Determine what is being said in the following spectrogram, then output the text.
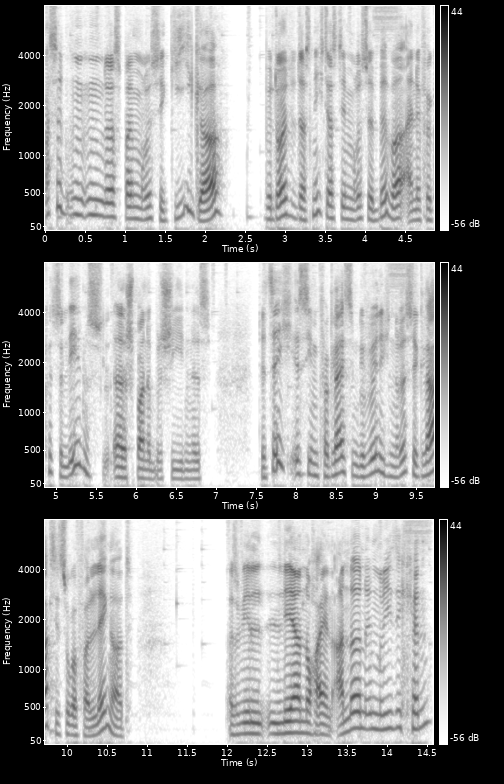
Was denn das beim Rüste Giga bedeutet das nicht, dass dem Rüssel Bibber eine verkürzte Lebensspanne beschieden ist. Tatsächlich ist sie im Vergleich zum gewöhnlichen Rüssel Glacius sogar verlängert. Also wir lernen noch einen anderen in riesig kennen.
